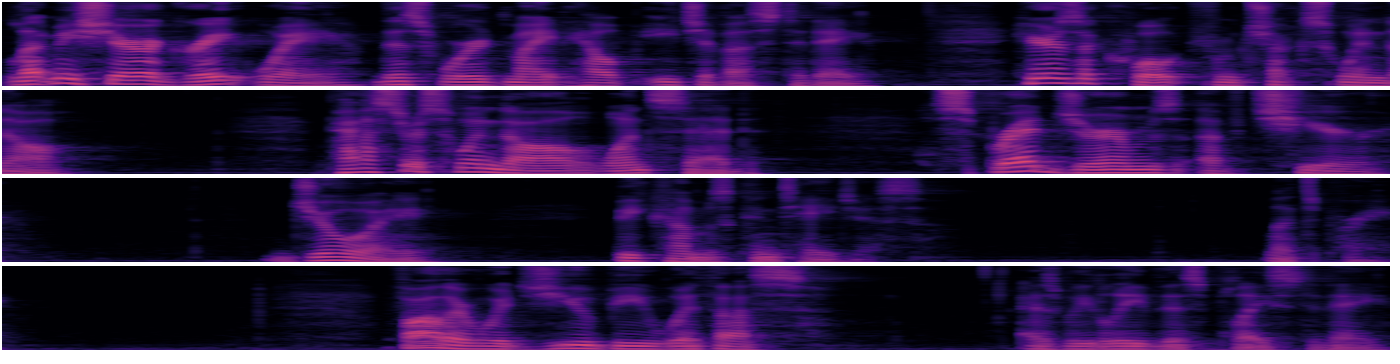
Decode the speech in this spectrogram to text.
Let me share a great way this word might help each of us today. Here's a quote from Chuck Swindoll. Pastor Swindoll once said, Spread germs of cheer. Joy becomes contagious. Let's pray. Father, would you be with us as we leave this place today?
